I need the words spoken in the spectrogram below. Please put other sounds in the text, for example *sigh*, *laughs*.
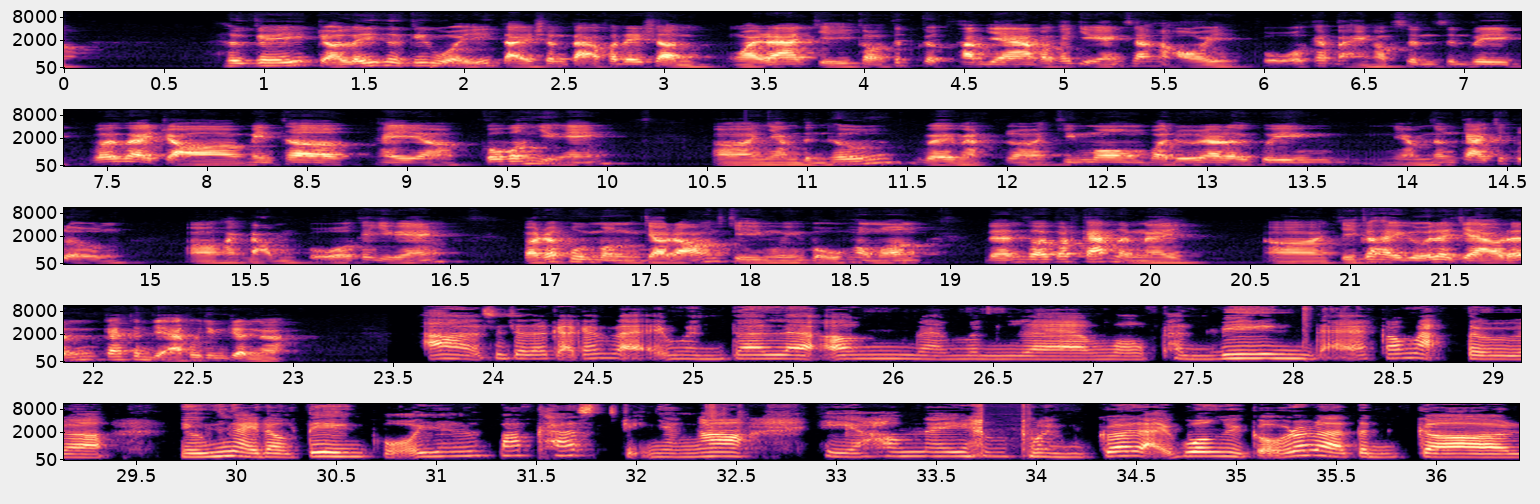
thư ký trợ lý thư ký quỹ tại Sơn Tạo Foundation. Ngoài ra chị còn tích cực tham gia vào các dự án xã hội của các bạn học sinh sinh viên với vai trò mentor hay uh, cố vấn dự án uh, nhằm định hướng về mặt uh, chuyên môn và đưa ra lời khuyên nhằm nâng cao chất lượng uh, hoạt động của các dự án. Và rất vui mừng chào đón chị Nguyễn Vũ Hồng Ân đến với podcast lần này. Uh, chị có thể gửi lời chào đến các khán giả của chương trình ạ. À. À, xin chào tất cả các bạn, mình tên là Ân và mình là một thành viên đã có mặt từ ờ, những ngày đầu tiên của podcast Chuyện Nhà Ngo. Thì hôm nay *laughs* mình với lại Quân thì cũng rất là tình cờ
